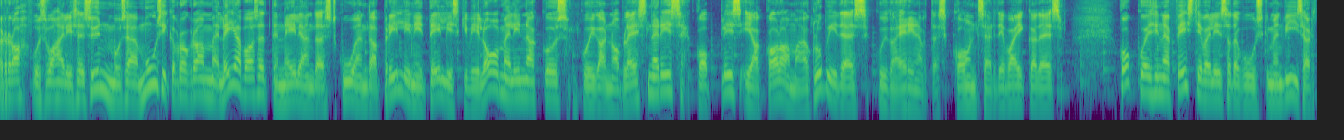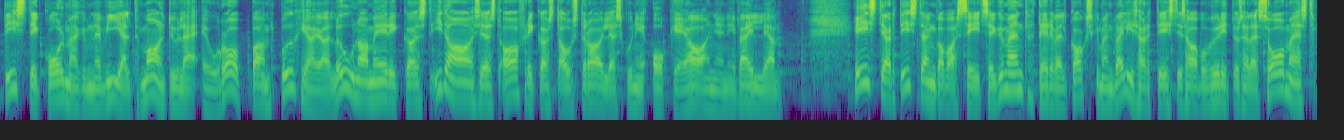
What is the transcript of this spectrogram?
rahvusvahelise sündmuse muusikaprogramm leiab aset neljandast kuuenda aprillini Telliskivi loomelinnakus kui ka Noblessneris, Koplis ja Kalamaja klubides kui ka erinevates kontserdipaikades. kokku esineb festivalil sada kuuskümmend viis artisti kolmekümne viielt maalt üle Euroopa, Põhja- ja Lõuna-Ameerikast, Ida-Aasiast, Aafrikast, Austraaliast kuni Okeaaniani välja Eesti artiste on kavas seitsekümmend, tervelt kakskümmend välisartisti saabub üritusele Soomest,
